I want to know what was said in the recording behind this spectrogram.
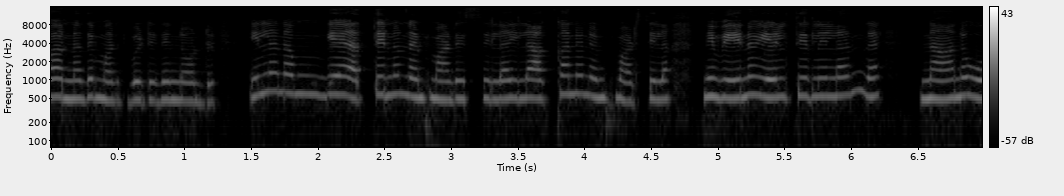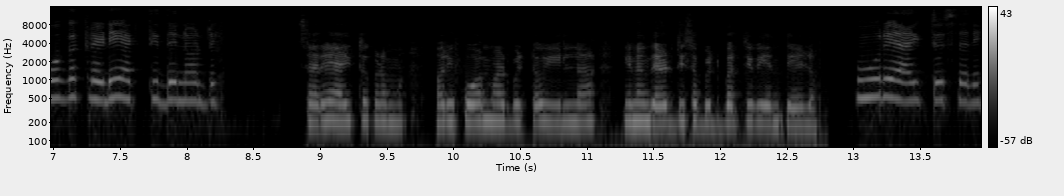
ಆ, ಮರ್ತು ಬಿಟ್ಟಿದ್ದೀನಿ ನೋಡ್ರಿ. ಇಲ್ಲ ನಮ್ಗೆ ಅತ್ತೆನೂ ನೆನ್ಪು ಮಾಡಿಸ್ತಿಲ್ಲ ಇಲ್ಲ ಅಕ್ಕನೂ ನೆನ್ಪು ಮಾಡಿಸ್ತಿಲ್ಲ. ನೀವೇನು ಹೇಳ್ತಿರ್ಲಿಲ್ಲ ಅಂದ್ರೆ ನಾನು ಹೋಗಕ್ ರೆಡಿ ಆಗ್ತಿದ್ದೆ ನೋಡ್ರಿ. ಸರಿ ಆಯ್ತು ಕಣಮ್ಮ ಅವ್ರಿಗೆ ಫೋನ್ ಮಾಡಿಬಿಟ್ಟು ಇಲ್ಲ ಇನ್ನೊಂದು ಎರಡು ದಿವಸ ಬಿಟ್ಟು ಬರ್ತೀವಿ ಅಂತ ಹೇಳು. ಊರೇ ಆಯ್ತು ಸರಿ.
